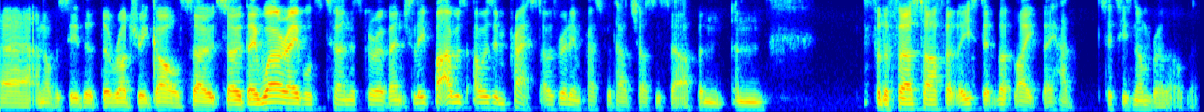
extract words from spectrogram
uh, and obviously the the Rodri goal. So so they were able to turn the screw eventually. But I was I was impressed. I was really impressed with how Chelsea set up, and and for the first half at least, it looked like they had City's number a little bit.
